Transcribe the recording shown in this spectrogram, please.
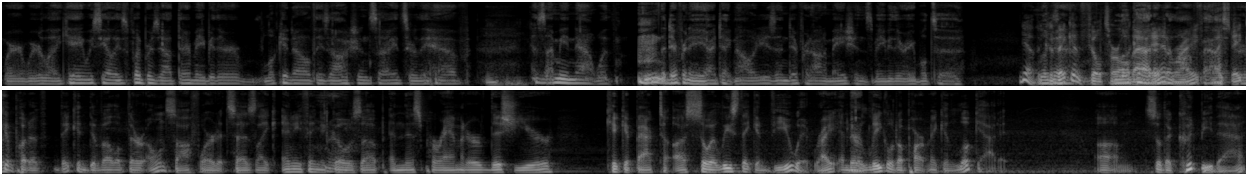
Where we're like, hey, we see all these flippers out there. Maybe they're looking at all these auction sites, or they have. Mm-hmm. Because I mean, now with the different AI technologies and different automations, maybe they're able to. Yeah because they can filter all that in right like they can put a they can develop their own software that says like anything that goes up in this parameter this year kick it back to us so at least they can view it right and their legal department can look at it um, so there could be that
